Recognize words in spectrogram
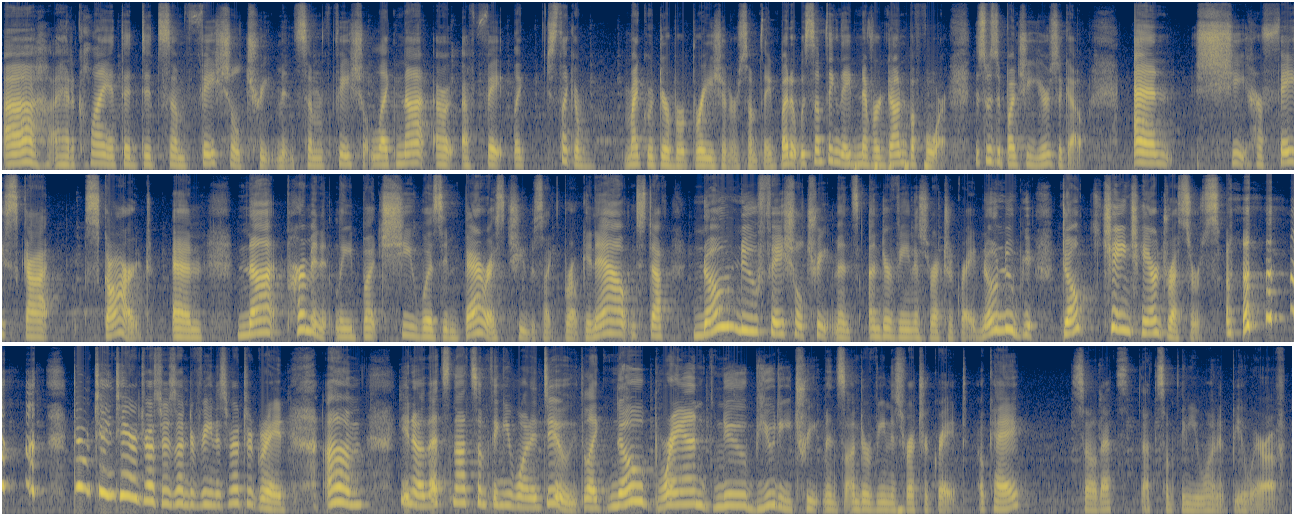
uh, I had a client that did some facial treatment, some facial, like not a, a fa- like just like a microdermabrasion or something, but it was something they'd never done before. This was a bunch of years ago, and she, her face got scarred and not permanently, but she was embarrassed. She was like broken out and stuff. No new facial treatments under Venus retrograde. No new. Be- don't change hairdressers. don't change hairdressers under Venus retrograde. Um, you know, that's not something you want to do. Like, no brand new beauty treatments under Venus retrograde, okay? So that's that's something you want to be aware of.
